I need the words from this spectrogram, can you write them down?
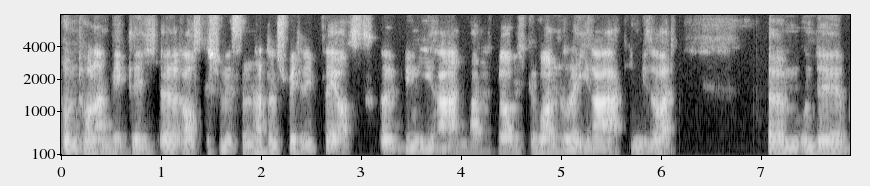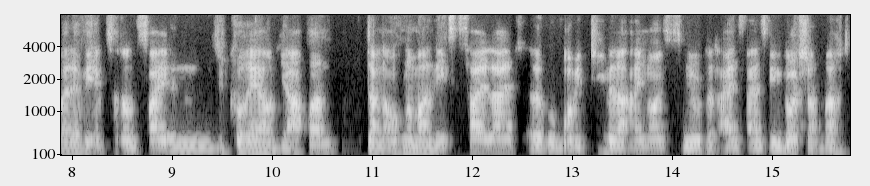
und Holland wirklich äh, rausgeschmissen, hat dann später die Playoffs äh, gegen Iran, glaube ich, gewonnen oder Irak, irgendwie sowas. Ähm, und äh, bei der WM 2002 in Südkorea und Japan dann auch nochmal ein nächstes Highlight, äh, wo Bobby Keane in der 91. Minute 1-1 gegen Deutschland macht.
